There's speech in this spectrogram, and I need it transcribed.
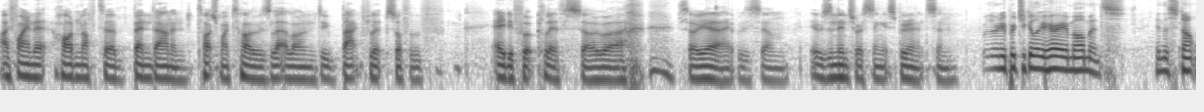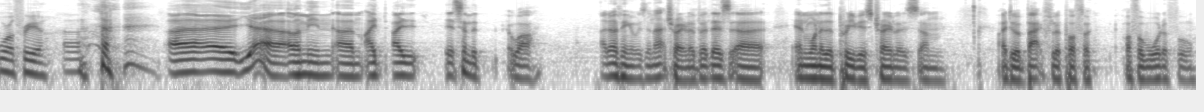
I find it hard enough to bend down and touch my toes, let alone do backflips off of eighty foot cliffs. So uh, so yeah, it was um, it was an interesting experience and. Were there any particularly hairy moments in the stunt world for you? Uh, yeah, I mean, um, I, I, it's in the well, I don't think it was in that trailer, but there's uh, in one of the previous trailers, um, I do a backflip off a off a waterfall,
